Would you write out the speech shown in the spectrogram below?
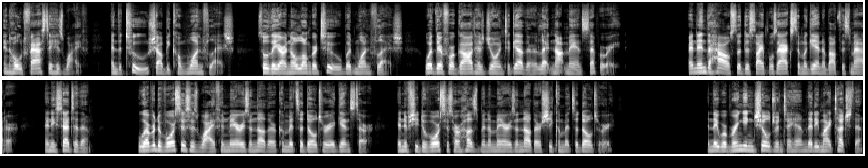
and hold fast to his wife, and the two shall become one flesh. So they are no longer two, but one flesh. What therefore God has joined together, let not man separate. And in the house the disciples asked him again about this matter. And he said to them, Whoever divorces his wife and marries another commits adultery against her, and if she divorces her husband and marries another, she commits adultery. And they were bringing children to him that he might touch them,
